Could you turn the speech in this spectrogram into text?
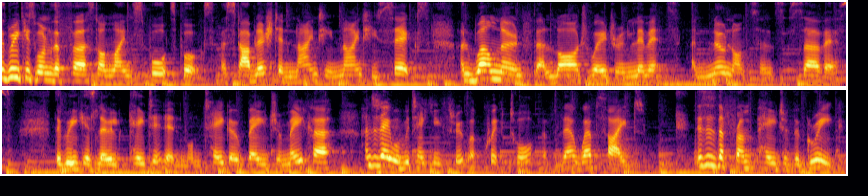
The Greek is one of the first online sports books, established in 1996 and well known for their large wagering limits and no-nonsense service. The Greek is located in Montego Bay, Jamaica, and today we'll be taking you through a quick tour of their website. This is the front page of The Greek.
